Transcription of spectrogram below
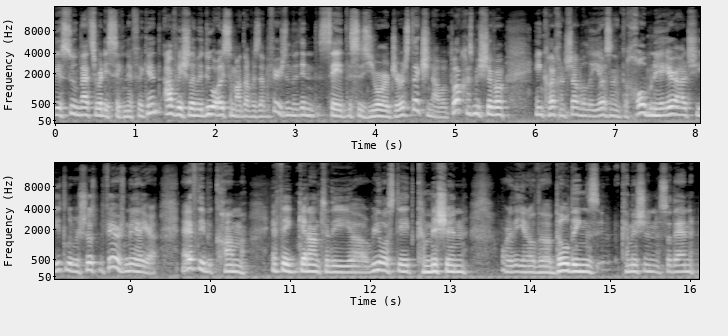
we assume that's already significant. And they didn't say this is your jurisdiction. Now, if they become, if they get onto the uh, real estate commission or the, you know the buildings commission, so then,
